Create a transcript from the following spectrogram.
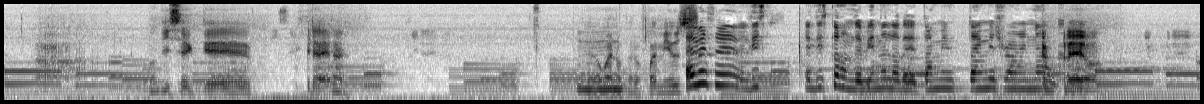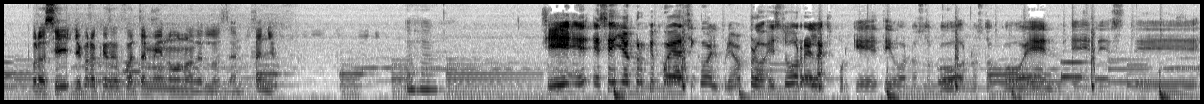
Ah, nos dice que. ¿Qué gira era? Pero bueno, pero fue Muse. Debe ser el disco, el disco donde viene lo de Time, Time is Running Out. Creo. Pero sí, yo creo que ese fue también uno de los de antaño. Ujú. Sí, e- ese yo creo que fue así como el primero, pero estuvo relax porque, digo, nos tocó, nos tocó en, en este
